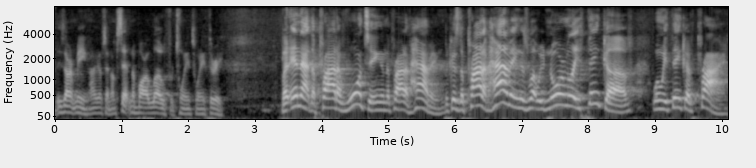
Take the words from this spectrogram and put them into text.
these aren't me. Like I said, I'm setting the bar low for 2023. But in that, the pride of wanting and the pride of having. Because the pride of having is what we normally think of when we think of pride.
